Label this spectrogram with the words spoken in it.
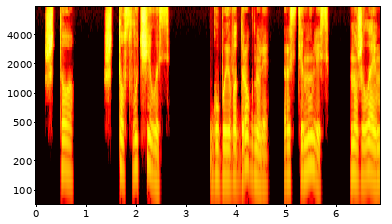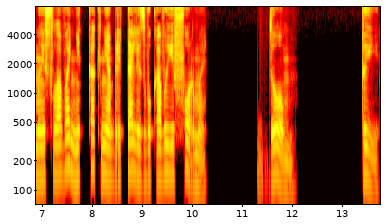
— «что? Что случилось?» Губы его дрогнули, растянулись, но желаемые слова никак не обретали звуковые формы. «Дом», ты.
